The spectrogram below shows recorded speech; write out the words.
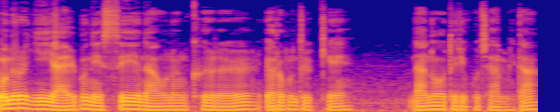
오늘은 이 얇은 에세이에 나오는 글을 여러분들께 나누어 드리고자 합니다.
